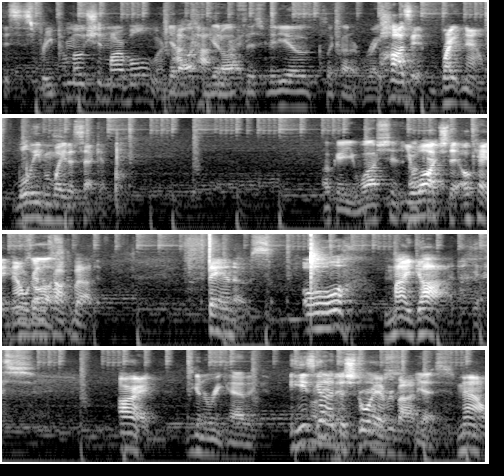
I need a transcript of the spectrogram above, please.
This is free promotion, Marvel. We're Get not off get off this video. Click on it right. Pause it right now. We'll even wait a second. Okay, you watched it. You Okay. watched it. Okay, now was we're gonna talk about it. Thanos. Oh my God. Yes. All right. He's gonna wreak havoc. He's gonna destroy everybody. Yes. Now,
